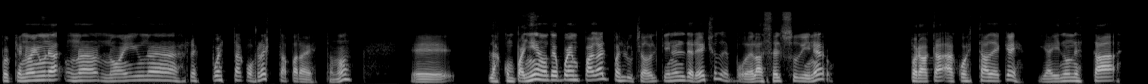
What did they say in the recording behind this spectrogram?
porque no hay una, no hay una respuesta correcta para esto. Eh, las compañías no te pueden pagar, pues el luchador tiene el derecho de poder hacer su dinero. Pero acá, ¿a cuesta de qué? Y ahí es donde está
